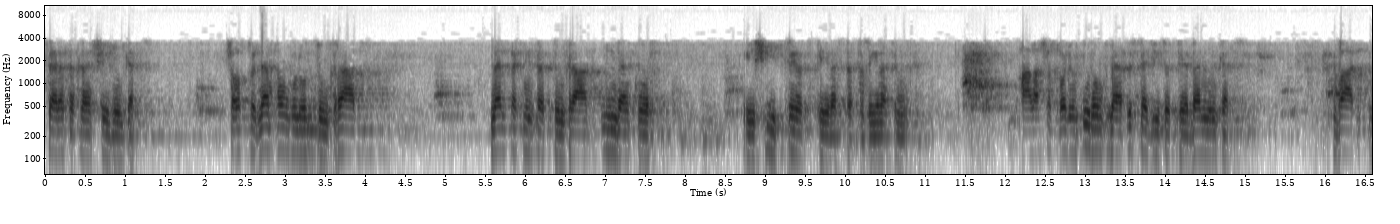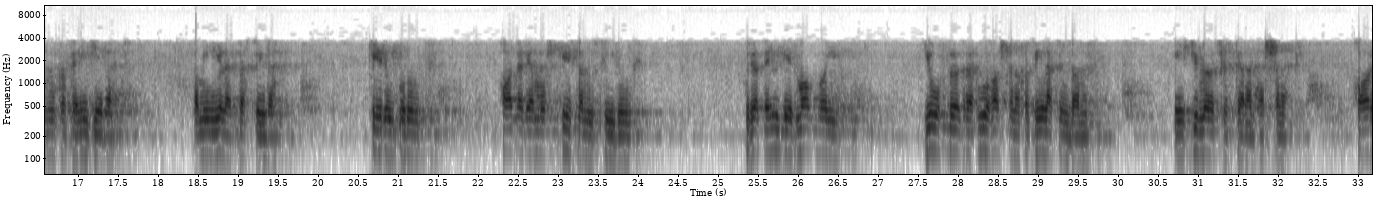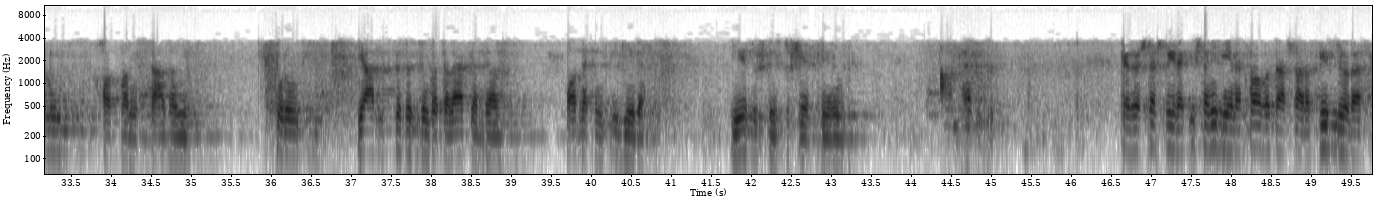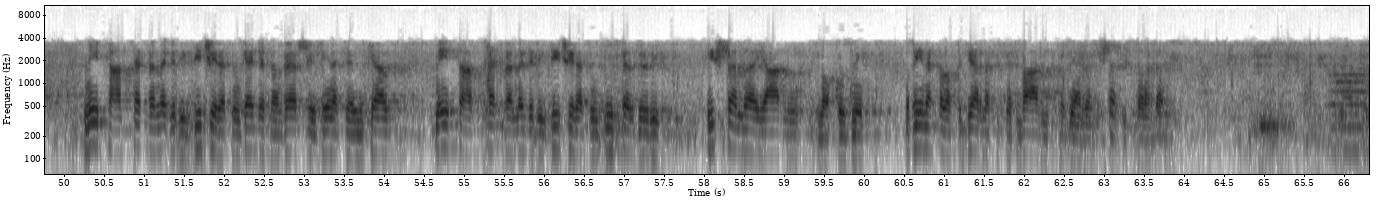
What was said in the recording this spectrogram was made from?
szeretetlenségünket, és azt, hogy nem hangolódtunk rád, nem tekintettünk rád mindenkor, és így célt tévesztett az életünk. Hálásak vagyunk, Urunk, mert összegyűjtöttél bennünket. Urunk, a Te ígéret, a mi életbeszéde. Kérünk, Urunk, hadd legyen most készen szívünk, hogy a Te ígéd magvai jó földre hullhassanak az életünkben, és gyümölcsöt teremhessenek. 30, 60 és 100 annyi. Urunk, járj közöttünk a Te lelkeddel, ad nekünk ígéret. Jézus Krisztusért kérünk. Amen. Kedves testvérek, Isten igének hallgatására készülve 474. dicséretünk egyetlen versét énekeljük el. 474. dicséretünk így kezdődik. Istennel járni, lakozni. Az ének alatt a gyermeküket várjuk a gyermekisten tiszteleten. Kedves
